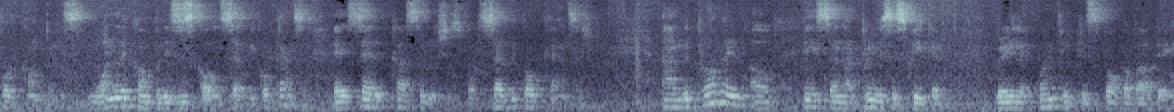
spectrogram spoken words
four companies. One of the companies is called Cervical Cancer, uh, Cell Solutions for cervical cancer. And the problem of this, and our previous speaker very eloquently spoke about the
